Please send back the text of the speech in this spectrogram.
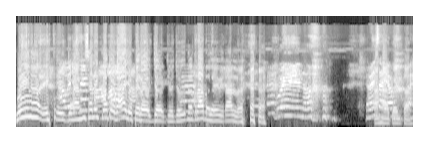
Bueno, este, a, mí salen cuatro gallos, pero yo, yo, yo no trato de evitarlo. Bueno. Ajá, cuenta,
